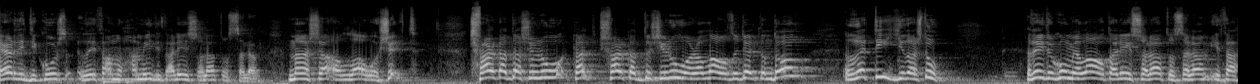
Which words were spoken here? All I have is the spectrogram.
erdhi dikush dhe i tha Muhamedit alayhi salatu wassalam, "Ma sha Allahu wa shi't." Çfarë ka dëshiruar, çfarë ka dëshiruar Allahu azza xhel të ndodhë, Dhe ti gjithashtu. Dhe i dërgumi Allahut alejhi salatu selam i tha,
